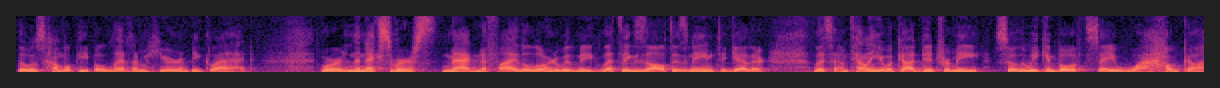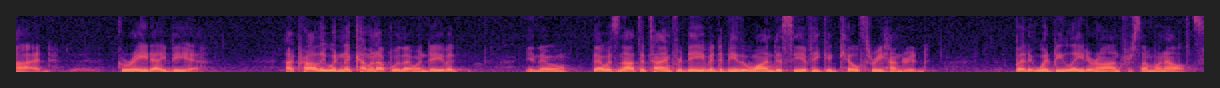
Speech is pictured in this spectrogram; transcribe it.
Those humble people, let them hear and be glad. Or in the next verse, magnify the Lord with me. Let's exalt his name together. Listen, I'm telling you what God did for me so that we can both say, Wow, God, great idea. I probably wouldn't have come up with that one, David. You know, that was not the time for David to be the one to see if he could kill 300. But it would be later on for someone else.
